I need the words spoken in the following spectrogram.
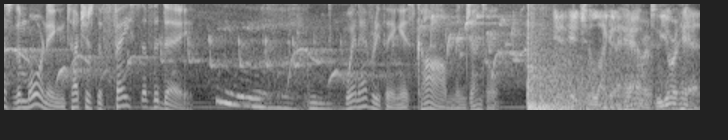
As the morning touches the face of the day, when everything is calm and gentle, It hits you like a hammer to your head.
